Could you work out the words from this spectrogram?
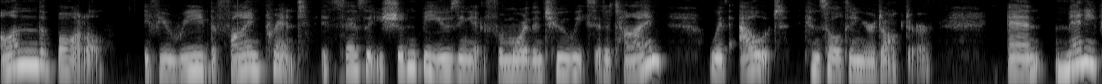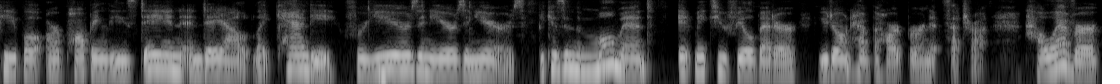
on the bottle, if you read the fine print, it says that you shouldn't be using it for more than two weeks at a time without consulting your doctor. And many people are popping these day in and day out like candy for hmm. years and years and years because in the moment it makes you feel better, you don't have the heartburn, etc. However,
